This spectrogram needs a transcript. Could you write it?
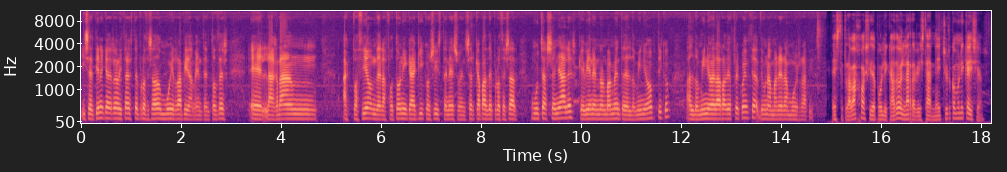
y se tiene que realizar este procesado muy rápidamente. Entonces, eh, la gran actuación de la fotónica aquí consiste en eso, en ser capaz de procesar muchas señales que vienen normalmente del dominio óptico al dominio de la radiofrecuencia de una manera muy rápida. Este trabajo ha sido publicado en la revista Nature Communications.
